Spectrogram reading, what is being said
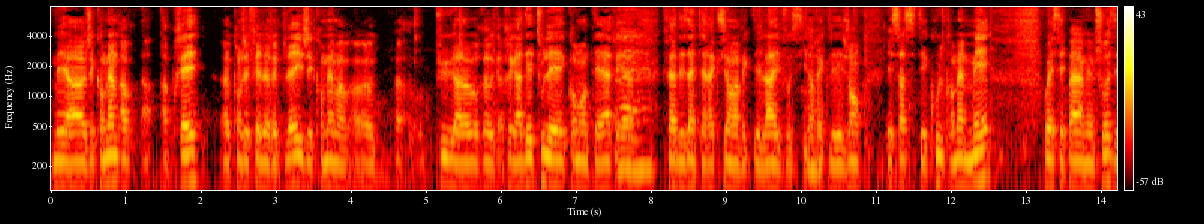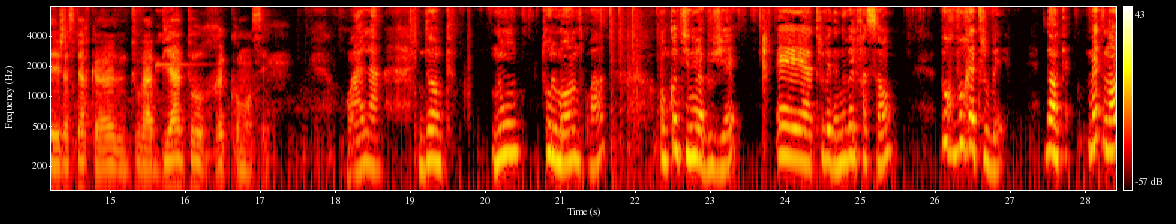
Mais euh, j'ai quand même après, quand j'ai fait le replay, j'ai quand même euh, euh, pu euh, re- regarder tous les commentaires et euh, Ouais. faire des interactions avec des lives aussi, Ouais. avec les gens. Et ça, c'était cool quand même. Mais ouais, c'est pas la même chose et j'espère que tout va bientôt recommencer. Voilà. Donc, nous, tout le monde, quoi, on continue à bouger et à trouver de nouvelles façons pour vous retrouver. Donc, maintenant,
